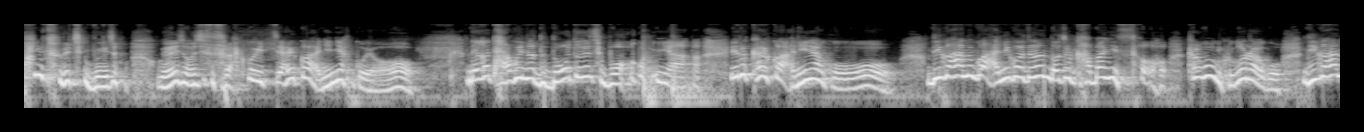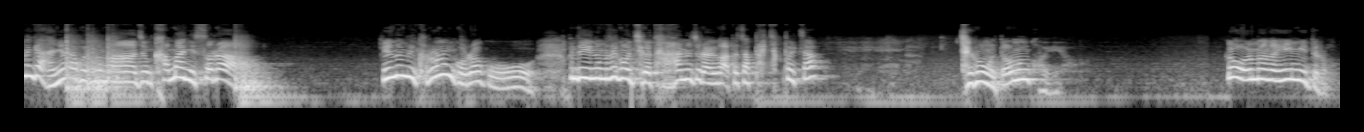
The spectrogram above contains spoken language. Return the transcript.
아니 도대체 왜 저, 왜 저 짓을 하고 있지 할 거 아니냐고요. 내가 다 하고 있는데 너 도대체 뭐 하고 있냐. 이렇게 할 거 아니냐고. 네가 하는 거 아니거든. 너 좀 가만히 있어. 결국은 그거라고. 네가 하는 게 아니라고 이놈아. 좀 가만히 있어라. 이놈이 그러는 거라고. 근데 이놈은 생각은 지가 다 하는 줄 알고 앞에서 팔짝팔짝 재롱을 떠는 거예요. 그 얼마나 힘이 들어.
